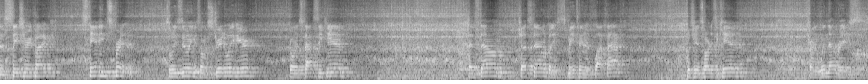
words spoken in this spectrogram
It's stationary bike, standing sprint. So what he's doing is on a straightaway here, going as fast as he can. Heads down, chest down, but he's maintaining a flat back. Pushing as hard as he can. Trying to win that race.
